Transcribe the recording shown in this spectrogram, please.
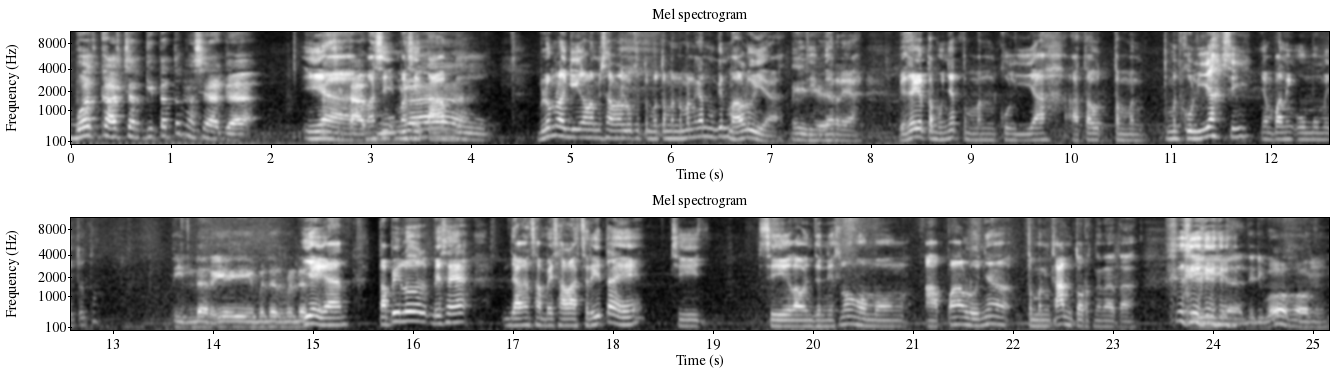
buat culture kita tuh masih agak Iya, Masih tabu masih masih tabu. Belum lagi kalau misalnya lu ketemu teman-teman kan mungkin malu ya Iya. Tinder ya. Biasanya ketemunya teman kuliah atau teman teman kuliah sih yang paling umum itu tuh. Tinder iya iya bener bener Iya kan? Tapi lu biasanya jangan sampai salah cerita ya. Si si lawan jenis lo ngomong apa lu nya temen kantor ternyata. iya jadi bohong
